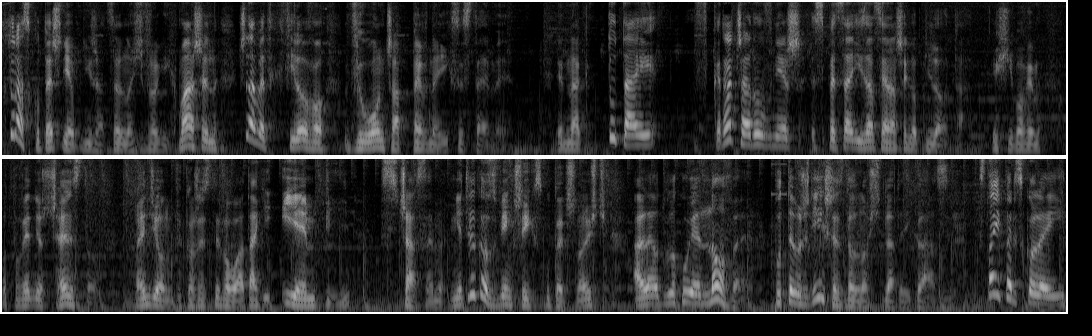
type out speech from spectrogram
która skutecznie obniża celność wrogich maszyn, czy nawet chwilowo wyłącza pewne ich systemy. Jednak tutaj wkracza również specjalizacja naszego pilota. Jeśli bowiem odpowiednio często będzie on wykorzystywał ataki EMP, z czasem nie tylko zwiększy ich skuteczność, ale odblokuje nowe, potężniejsze zdolności dla tej klasy. Snajper z kolei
